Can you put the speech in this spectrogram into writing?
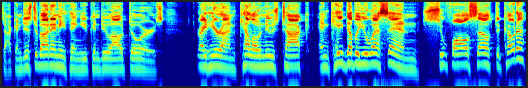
talking just about anything you can do outdoors. Right here on KELO News Talk and KWSN, Sioux Falls, South Dakota,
